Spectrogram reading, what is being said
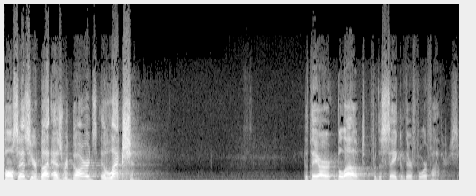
Paul says here, but as regards election, that they are beloved for the sake of their forefathers.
